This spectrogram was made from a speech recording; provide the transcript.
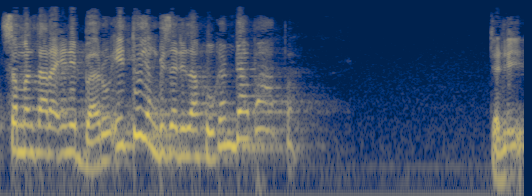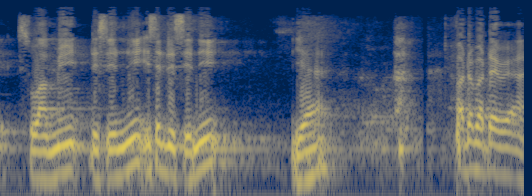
sementara ini baru itu yang bisa dilakukan, tidak apa-apa. Jadi suami di sini, istri di sini, ya pada WA.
